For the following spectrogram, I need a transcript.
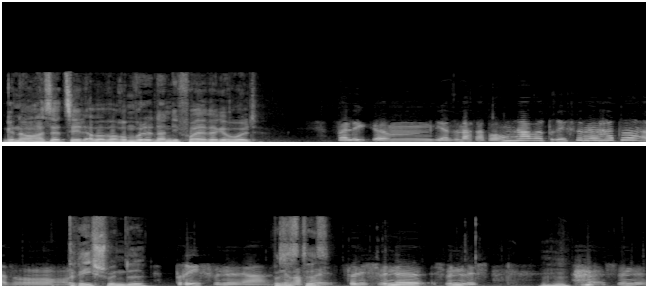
genau, hast erzählt. Aber warum wurde dann die Feuerwehr geholt? Weil ich ähm, die ganze Nacht abgehauen habe, Drehschwindel hatte, also Drehschwindel. Drehschwindel, ja. Was Mir ist war das? Völlig schwindel, schwindelig. Mhm. Schwindel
